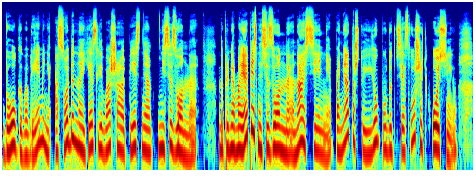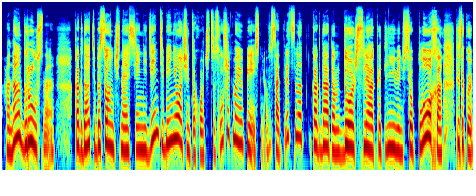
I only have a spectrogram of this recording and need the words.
долгого времени, особенно если ваша песня не сезонная. Например, моя песня сезонная, она осенняя. Понятно, что ее будут все слушать осенью. Она грустная. Когда у тебя солнечный осенний день, тебе не очень-то хочется слушать мою песню. Соответственно, когда там дождь, слякоть, ливень, все плохо, ты такой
